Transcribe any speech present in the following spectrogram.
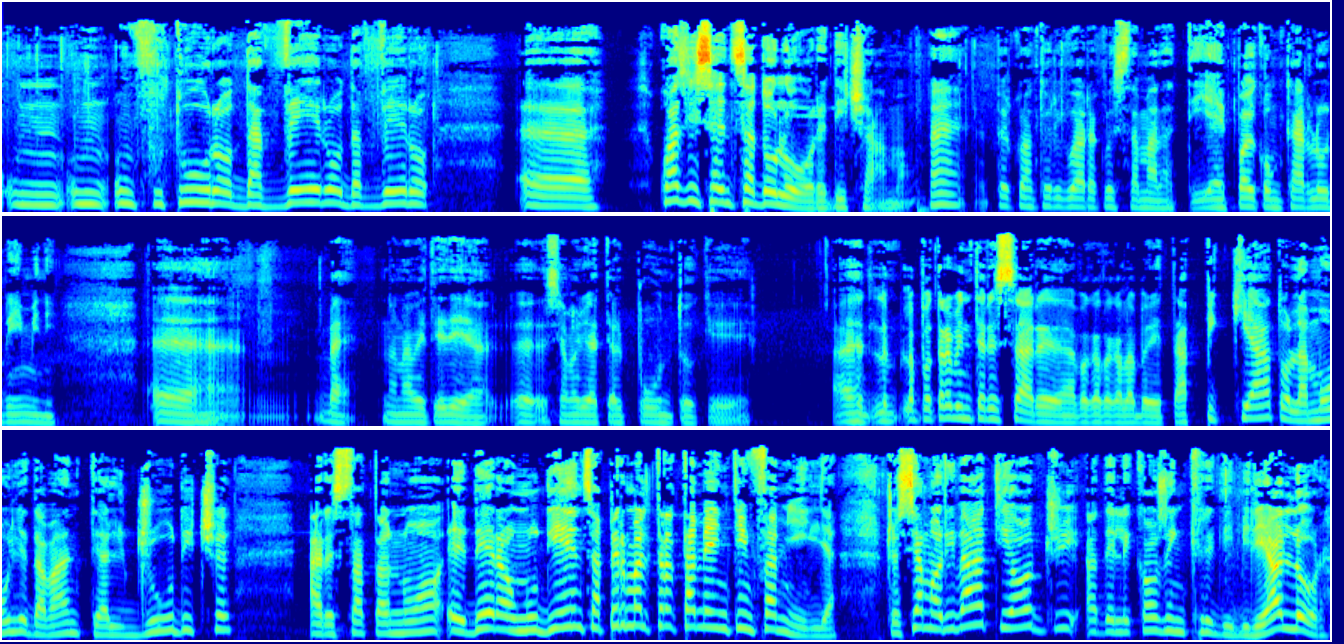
un, un, un futuro davvero, davvero eh, quasi senza dolore, diciamo, eh, per quanto riguarda questa malattia. E poi con Carlo Rimini. Eh, beh, non avete idea, eh, siamo arrivati al punto che eh, la potrebbe interessare l'avvocato Calabretta, ha picchiato la moglie davanti al giudice arrestata a Nuova ed era un'udienza per maltrattamenti in famiglia. Cioè siamo arrivati oggi a delle cose incredibili. Allora,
